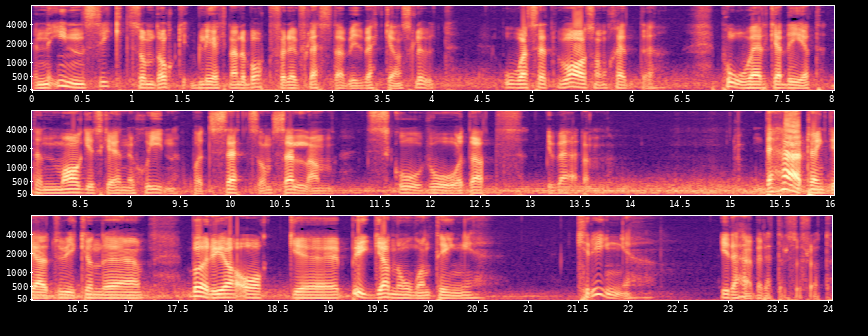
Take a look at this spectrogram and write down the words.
En insikt som dock bleknade bort för de flesta vid veckans slut. Oavsett vad som skedde påverkade det den magiska energin på ett sätt som sällan skådats i världen det här tänkte jag att vi kunde börja och eh, bygga någonting kring i det här berättelsefröet.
